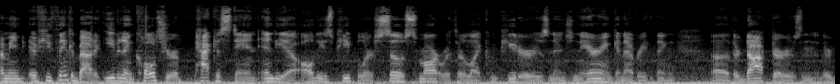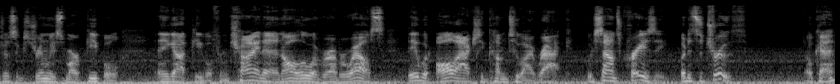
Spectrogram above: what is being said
I mean, if you think about it, even in culture, Pakistan, India, all these people are so smart with their like computers and engineering and everything. Uh, they're doctors and they're just extremely smart people. And you got people from China and all over everywhere else. They would all actually come to Iraq, which sounds crazy, but it's the truth. Okay.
